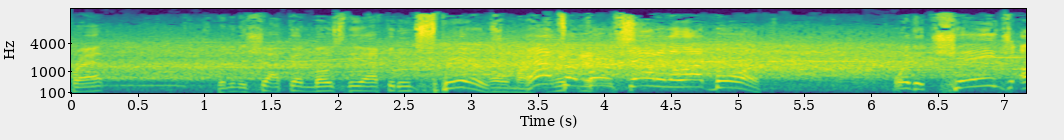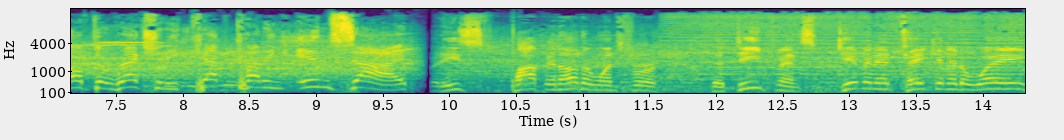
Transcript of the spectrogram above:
Pratt been in the shotgun most of the afternoon. Spears. Oh That's goodness. a first down and a lot more. Boy, the change of direction, he kept cutting inside. But he's popping other ones for the defense, giving it, taking it away,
